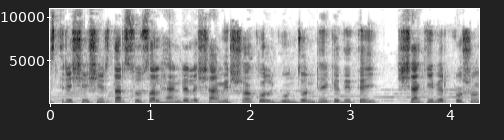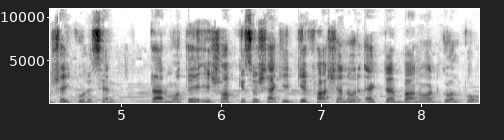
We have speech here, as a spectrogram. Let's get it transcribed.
স্ত্রী শিশির তার সোশ্যাল হ্যান্ডেলে স্বামীর সকল গুঞ্জন ঢেকে দিতেই সাকিবের প্রশংসাই করেছেন। তার মতে এসব কিছু সাকিবকে ফাঁসানোর একটা বানোয়াট গল্প।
